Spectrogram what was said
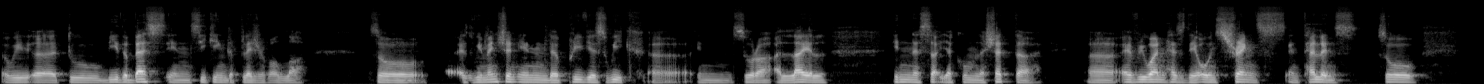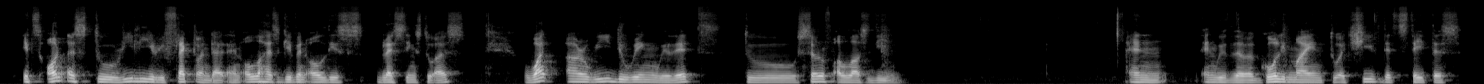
we uh, to be the best in seeking the pleasure of Allah. So, as we mentioned in the previous week uh, in Surah Al-Layl, inna sa'yakum lashatta. Uh, everyone has their own strengths and talents. So it's on us to really reflect on that. And Allah has given all these blessings to us. What are we doing with it to serve Allah's deen? And and with the goal in mind to achieve that status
